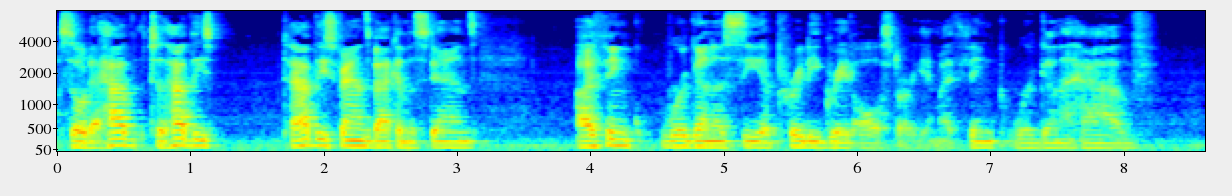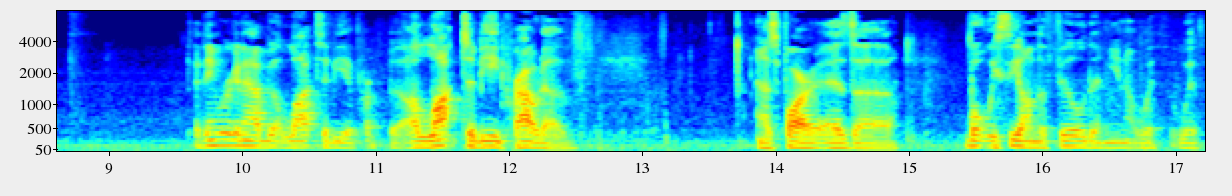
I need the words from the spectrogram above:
So to have to have these to have these fans back in the stands, I think we're gonna see a pretty great All Star game. I think we're gonna have. I think we're gonna have a lot to be a, a lot to be proud of as far as uh, what we see on the field and you know with with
